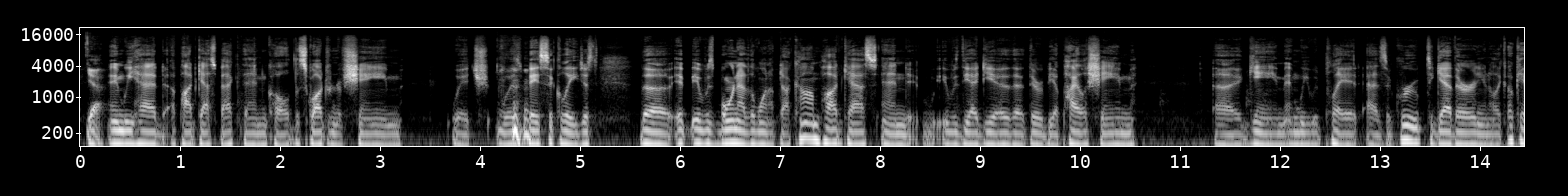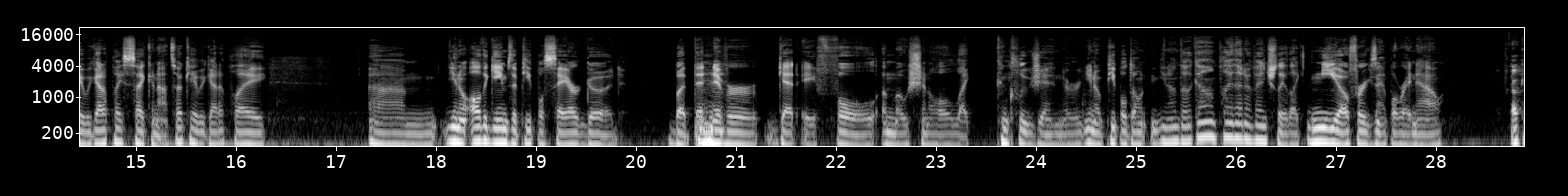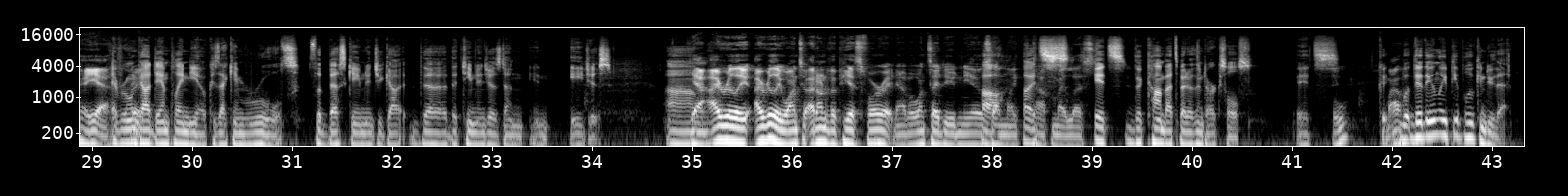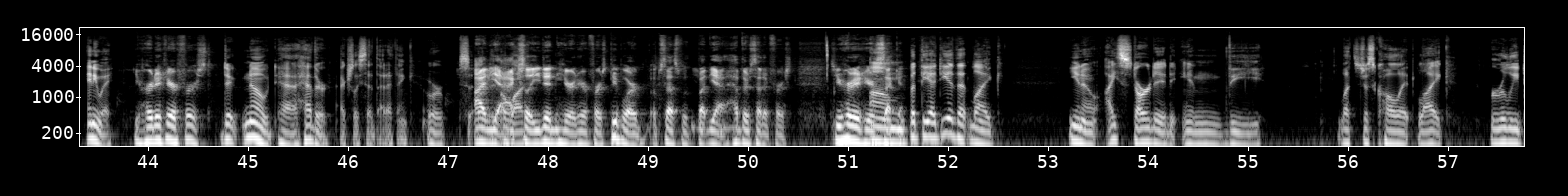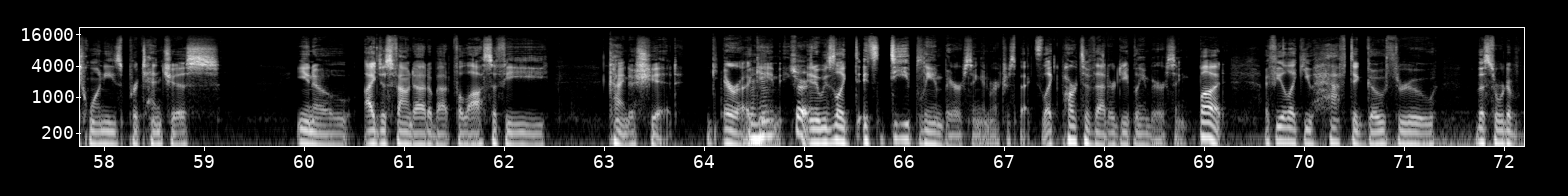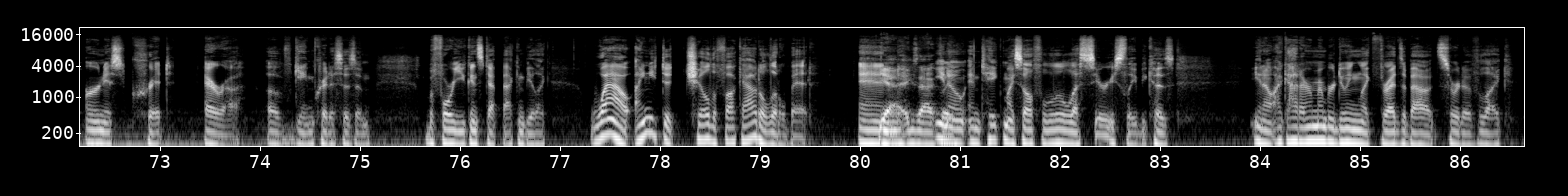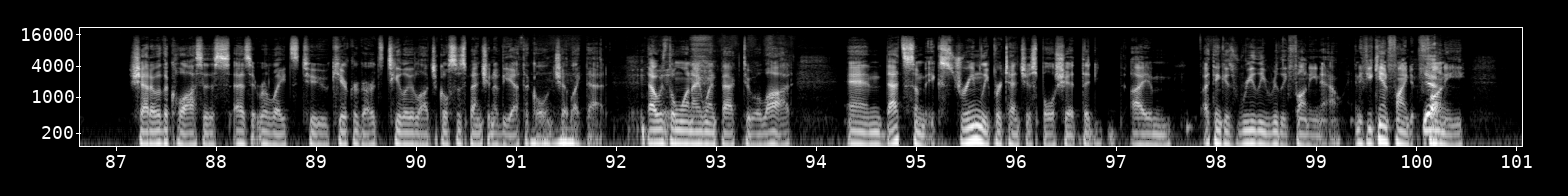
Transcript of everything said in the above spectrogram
Yeah. and we had a podcast back then called the Squadron of Shame, which was basically just the it, it was born out of the OneUp.com podcast, and it, it was the idea that there would be a pile of shame uh, game, and we would play it as a group together. You know, like okay, we got to play Psychonauts. Okay, we got to play, um, you know, all the games that people say are good, but that never get a full emotional like conclusion, or you know, people don't, you know, they're like, oh, I'll play that eventually. Like Nioh, for example, right now. Okay, yeah. Everyone right. goddamn play Nioh because that game rules. It's the best game Ninja got the the Team Ninja has done in ages. Um, yeah, I really I really want to. I don't have a PS4 right now, but once I do Nioh's oh, on like the top of my list. It's the combat's better than Dark Souls. It's Ooh, wow. they're the only people who can do that. Anyway, you heard it here first. d- no, uh, Heather actually said that I think, or I, yeah, a lot- actually, you didn't hear it here first. People are obsessed with, but yeah, Heather said it first. So you heard it here Um, second. But the idea that like, you know, I started in the, let's just call it like early twenties, pretentious. You know, I just found out about philosophy, kind of shit era gaming, Mm-hmm. sure. and it was like it's deeply embarrassing in retrospect. Like parts of that are deeply embarrassing, but I feel like you have to go through the sort of earnest crit era of game criticism before you can step back and be like, wow, I need to chill the fuck out a little bit. And Yeah, exactly. you know, and take myself a little less seriously because, you know, I got I remember doing like threads about sort of like Shadow of the Colossus as it relates to Kierkegaard's teleological suspension of the ethical and shit like that. That was the one I went back to a lot. And that's some extremely pretentious bullshit that I am I think is really really funny now. And if you can't find it Yeah. funny,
